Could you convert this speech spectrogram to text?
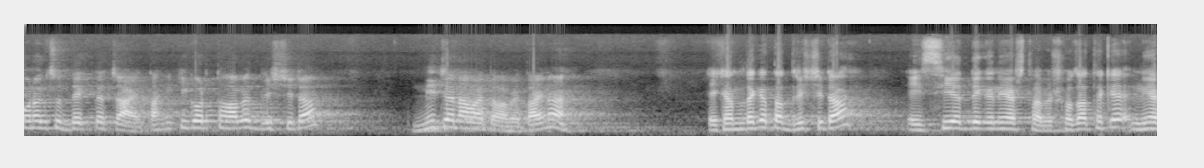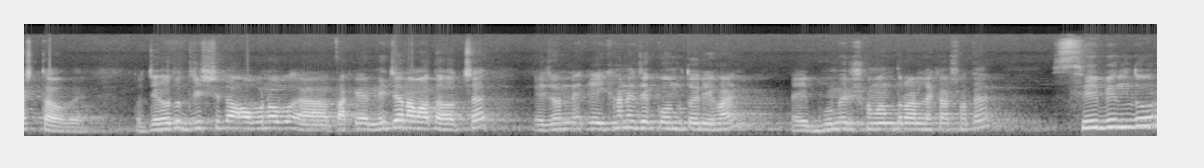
কোনো কিছু দেখতে চায়, তাকে কি করতে হবে? দৃষ্টিটা নিচে নামাতে হবে, তাই না? এখান থেকে তার দৃষ্টিটা এই সি এর দিকে নিয়ে আসতে হবে, সোজা থেকে নিয়ে আসতে হবে। তো যেহেতু দৃষ্টিটা অবনব তাকে নিচে নামাতে হচ্ছে এই জন্য এইখানে যে কোণ তৈরি হয়, এই ভূমির সমান্তরাল লেখার সাথে সি বিন্দুর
